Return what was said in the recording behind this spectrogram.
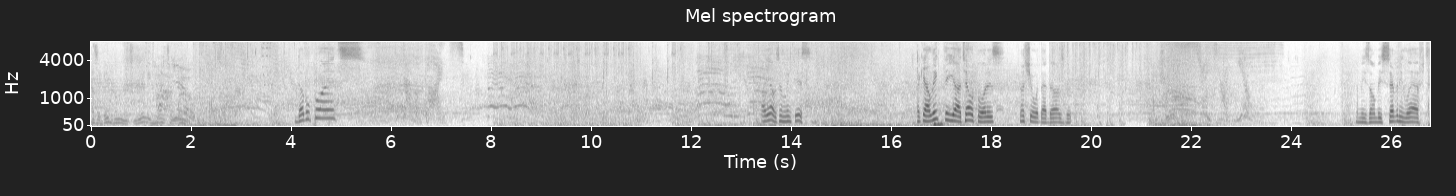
As a big woman, it's really hard to win. Double points! Oh yeah, I was gonna link this. Okay, I'll link the uh, teleporters. Not sure what that does, but... How many zombies? 70 left.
